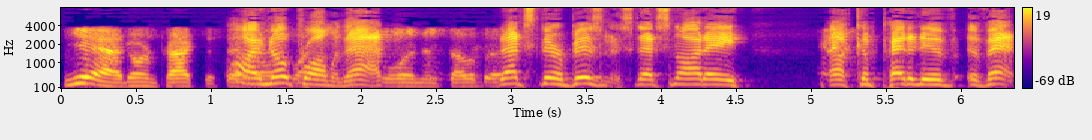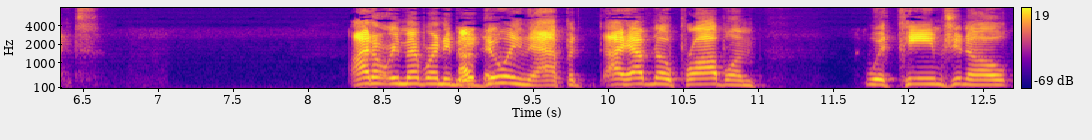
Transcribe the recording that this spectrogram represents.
Yeah, during practice. Oh, I have no problem with that. Score and then celebrate. That's their business. That's not a, a competitive event. I don't remember anybody Okay. doing that, but I have no problem with teams, you know,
